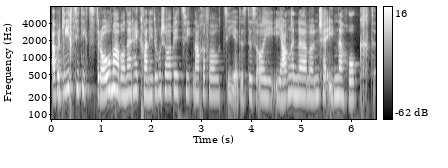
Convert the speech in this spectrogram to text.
aber gleichzeitig das Trauma, das er hat, kann ich darum schon ein bisschen weit nachvollziehen, dass das auch in anderen Menschen innen hockt,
